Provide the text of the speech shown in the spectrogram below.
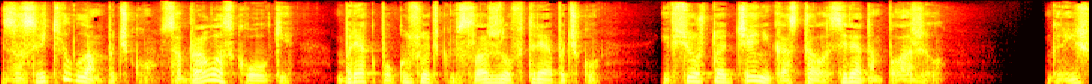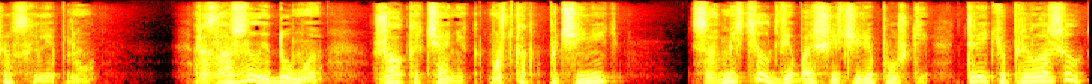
Засветил лампочку, собрал осколки, бряк по кусочкам сложил в тряпочку и все, что от чайника осталось, рядом положил. Гриша всхлипнул. Разложил и думаю, жалко чайник, может как-то починить? Совместил две большие черепушки, третью приложил,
